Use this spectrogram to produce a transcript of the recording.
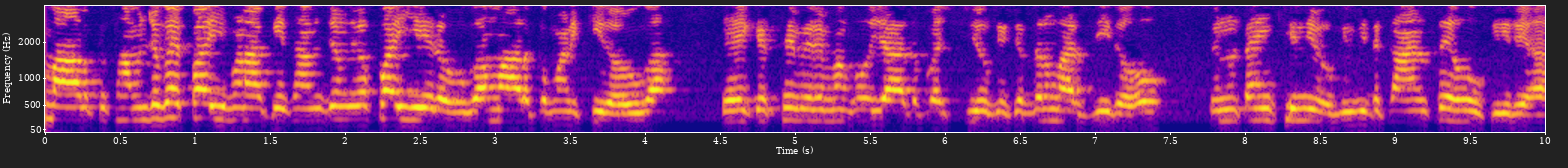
ਮਾਲਕ ਸਮਝੋਗੇ ਭਾਈ ਬਣਾ ਕੇ ਸਮਝੋਗੇ ਉਹ ਭਾਈ ਇਹ ਰਹੂਗਾ ਮਾਲਕ ਬਣ ਕੇ ਰਹੂਗਾ। ਤੇ ਕਿੱਥੇ ਮੇਰੇ ਵਾਂਗੂ ਯਾਦ ਪੰਛੀ ਹੋ ਕੇ ਕਿੱਧਰ ਮਰਜ਼ੀ ਰਹੋ ਤੈਨੂੰ ਟੈਨਸ਼ਨ ਨਹੀਂ ਹੋਗੀ ਵੀ ਦੁਕਾਨ ਤੇ ਹੋ ਕੀ ਰਿਹਾ।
